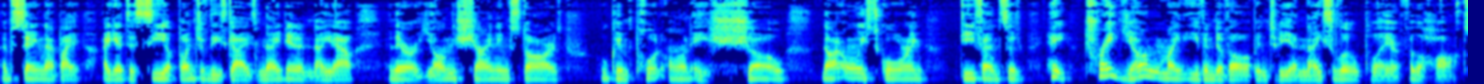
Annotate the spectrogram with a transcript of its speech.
I'm saying that by I get to see a bunch of these guys night in and night out, and there are young, shining stars who can put on a show, not only scoring, defensive. Hey, Trae Young might even develop into be a nice little player for the Hawks.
